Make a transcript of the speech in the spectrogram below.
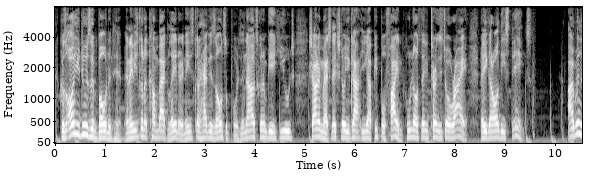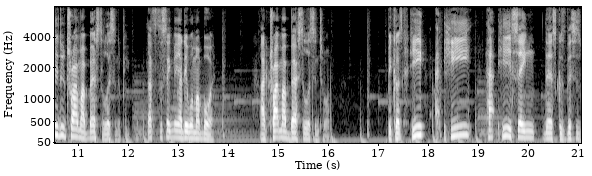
because all you do is embolden him, and then he's gonna come back later, and then he's gonna have his own supporters, and now it's gonna be a huge shouting match. Next, you know, you got you got people fighting. Who knows? Then it turns into a riot. Now you got all these things. I really do try my best to listen to people. That's the same thing I did with my boy. I try my best to listen to him because he he he is saying this because this is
